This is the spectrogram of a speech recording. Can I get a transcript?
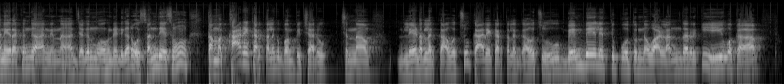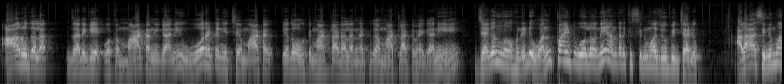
అనే రకంగా నిన్న జగన్మోహన్ రెడ్డి గారు ఓ సందేశం తమ కార్యకర్తలకు పంపించారు. చిన్న లీడర్లకు కావచ్చు కార్యకర్తలకు కావచ్చు బెంబేలెత్తిపోతున్న వాళ్ళందరికీ ఒక ఆరుదల జరిగే ఒక మాటని కానీ ఊరటనిచ్చే మాట ఏదో ఒకటి మాట్లాడాలన్నట్టుగా మాట్లాడటమే కానీ జగన్మోహన్ రెడ్డి వన్ పాయింట్ ఓలోనే అందరికీ సినిమా చూపించాడు. అలా సినిమా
